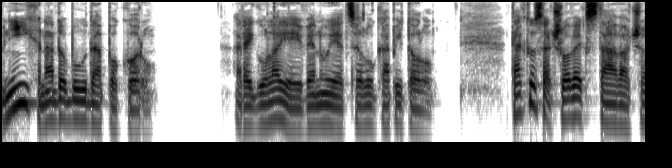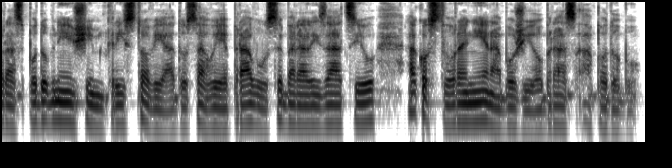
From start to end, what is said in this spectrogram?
mních nadobúda pokoru. Regula jej venuje celú kapitolu. Takto sa človek stáva čoraz podobnejším Kristovi a dosahuje pravú sebarealizáciu ako stvorenie na Boží obraz a podobu.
